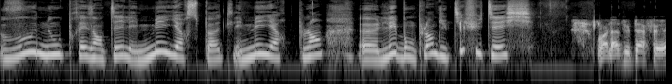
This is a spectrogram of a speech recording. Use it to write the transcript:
vous nous présentez les meilleurs spots, les meilleurs plans, euh, les bons plans du Petit Futé. Voilà, tout à fait.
